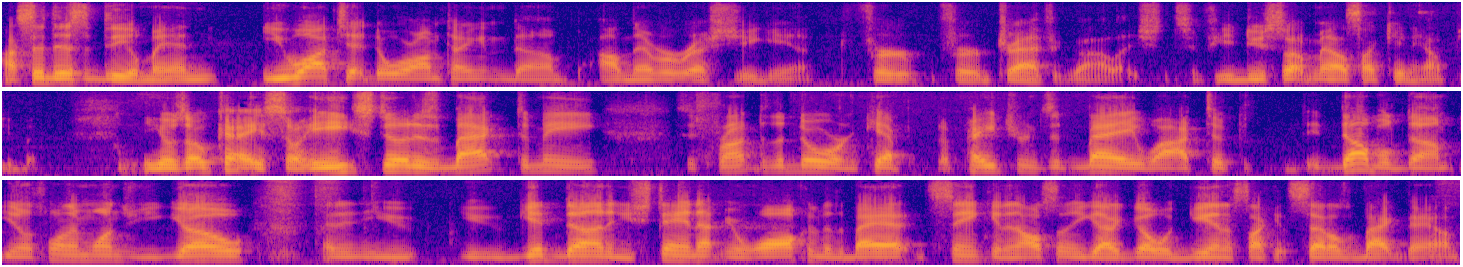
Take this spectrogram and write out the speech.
I said, This is the deal, man. You watch that door, I'm taking a dump. I'll never arrest you again for, for traffic violations. If you do something else, I can't help you. But he goes, Okay. So he stood his back to me, his front to the door, and kept the patrons at bay while I took a double dump. You know, it's one of them ones where you go and then you you get done and you stand up and you're walking to the bat sink and then all of a sudden you got to go again. It's like it settles back down.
